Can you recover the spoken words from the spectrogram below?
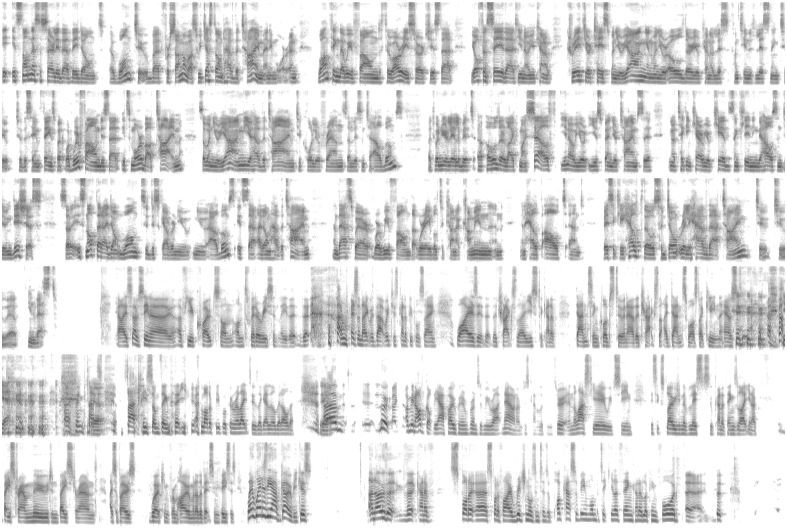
it, it's not necessarily that they don't uh, want to but for some of us we just don't have the time anymore. And one thing that we've found through our research is that you often say that you know you kind of create your taste when you're young and when you're older you're kind of continue listening to to the same things. But what we've found is that it's more about time. So when you're young you have the time to call your friends and listen to albums. But when you're a little bit uh, older like myself you know you you spend your times uh, you know taking care of your kids and cleaning the house and doing dishes. So it's not that I don't want to discover new new albums; it's that I don't have the time, and that's where where we've found that we're able to kind of come in and and help out and basically help those who don't really have that time to to uh, invest. Yeah, I've seen a, a few quotes on, on Twitter recently that, that resonate with that, which is kind of people saying, why is it that the tracks that I used to kind of dance in clubs to are now the tracks that I dance whilst I clean the house to? yeah. I think that's yeah. sadly something that you, a lot of people can relate to as they get a little bit older. Yeah. Um, look, I, I mean, I've got the app open in front of me right now and I'm just kind of looking through it. And in the last year, we've seen this explosion of lists of kind of things like, you know, based around mood and based around, I suppose, working from home and other bits and pieces. Where where does the app go? Because I know that that kind of Spotify, uh, originals in terms of podcasts have been one particular thing, kind of looking forward. Uh, but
